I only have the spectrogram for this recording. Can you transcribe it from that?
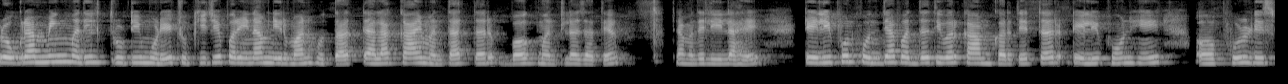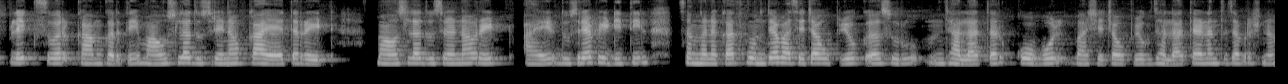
प्रोग्रामिंगमधील त्रुटीमुळे चुकीचे परिणाम निर्माण होतात त्याला काय म्हणतात? तर बग म्हटलं जाते. त्यामध्ये लिहिलं आहे टेलिफोन कोणत्या पद्धतीवर काम करते? तर टेलिफोन हे फुल डिस्प्लेक्सवर काम करते. माऊसला दुसरे नाव काय आहे? तर रेट. माऊसला दुसरं नाव रेट आहे. दुसऱ्या पिढीतील संगणकात कोणत्या भाषेचा उपयोग सुरू झाला? तर कोबोल भाषेचा उपयोग झाला. त्यानंतरचा प्रश्न.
